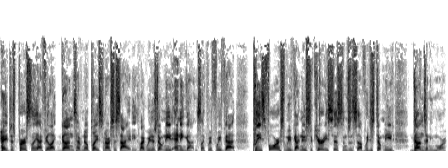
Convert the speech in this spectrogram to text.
hey just personally i feel like guns have no place in our society. Like we just don't need any guns. Like if we've got police force and we've got new security systems and stuff we just don't need guns anymore.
